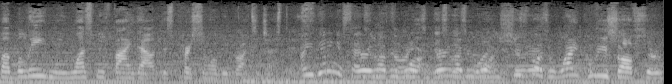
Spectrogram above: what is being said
but believe me, once we find out, this person will be brought to justice. Are you getting a sense from authorities that this was one This shooter? was a white police officer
